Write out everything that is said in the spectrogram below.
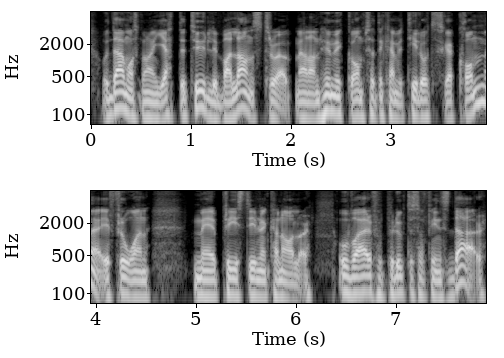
Och där måste man ha en jättetydlig balans tror jag, mellan hur mycket omsättning kan vi tillåta ska komma ifrån mer prisdrivna kanaler och vad är det för produkter som finns där?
